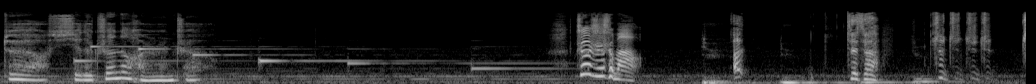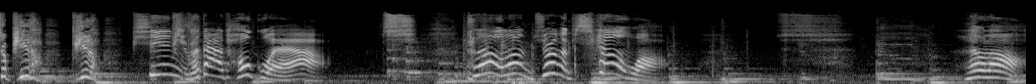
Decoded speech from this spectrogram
对啊，写的真的很认真。这是什么？佳佳，这这这这这劈他劈他劈你个大头鬼啊！切，来有浪，你居然敢骗我！来有浪，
